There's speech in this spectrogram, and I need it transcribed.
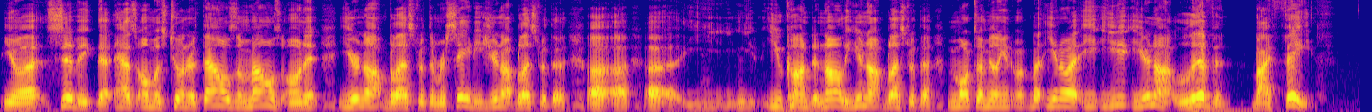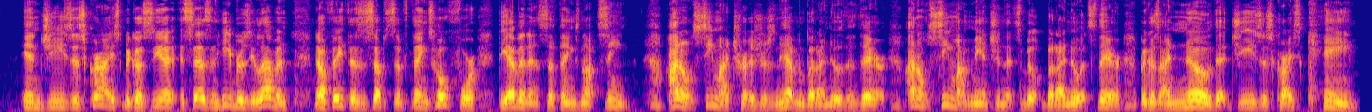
you know Civic that has almost 200,000 miles on it? You're not blessed with a Mercedes. You're not blessed with a Yukon Denali. You're not blessed with a multi-million but you know what? You, you're not living by faith in Jesus Christ. Because it says in Hebrews 11, now faith is the substance of things hoped for, the evidence of things not seen. I don't see my treasures in heaven, but I know they're there. I don't see my mansion that's built, but I know it's there because I know that Jesus Christ came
